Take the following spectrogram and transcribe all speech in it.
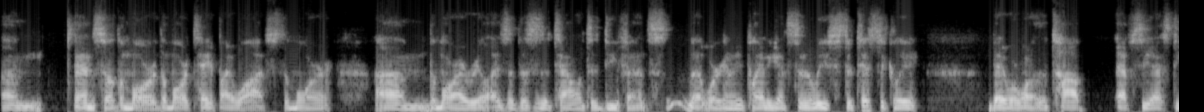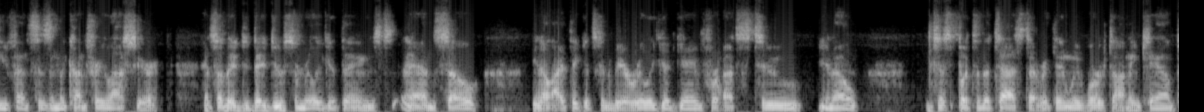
Um, and so the more the more tape I watch, the more um, the more I realize that this is a talented defense that we're going to be playing against. And at least statistically, they were one of the top FCS defenses in the country last year, and so they they do some really good things. And so, you know, I think it's going to be a really good game for us to, you know, just put to the test everything we've worked on in camp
